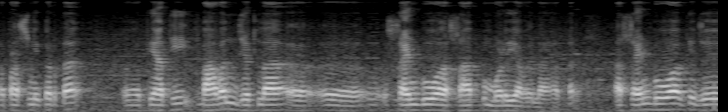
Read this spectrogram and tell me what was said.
તપાસણી કરતા ત્યાંથી બાવન જેટલા સેન્ડબોઆ સાપ મળી આવેલા હતા. આ સેન્ડબોઆ કે જે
